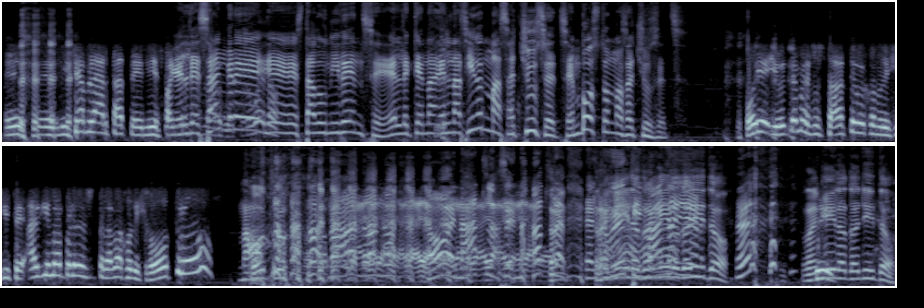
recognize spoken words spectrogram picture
este, ni sé hablar, tate, ni español. El de sangre eh, estadounidense, el de que el nacido en Massachusetts, en Boston, Massachusetts. Oye, y ahorita me asustaste, güey, cuando dijiste, ¿alguien va a perder su trabajo? Dije, ¿otro? No, ¿Otro? no, no, no, no, en Atlas, en Atlas. El tranquilo, tranquilo, Toñito. ¿Eh? Tranquilo, Toñito.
